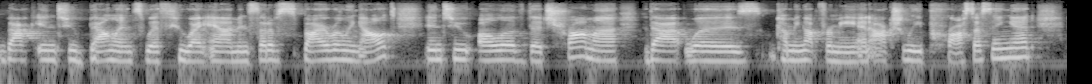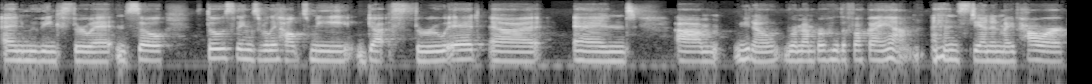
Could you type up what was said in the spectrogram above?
back into balance with who I am instead of spiraling out into all of the trauma that was coming up for me and actually processing it and moving through it. And so those things really helped me get through it uh, and um, you know, remember who the fuck I am and stand in my power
